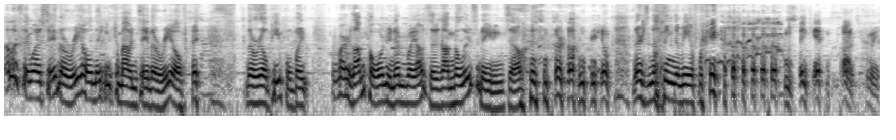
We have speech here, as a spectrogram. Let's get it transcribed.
Unless they want to say they're real, they can come out and say they're real, but they're real people. But as far as I'm told, and everybody else says, I'm hallucinating, so they're not real. There's nothing to be afraid of. they can't possibly,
